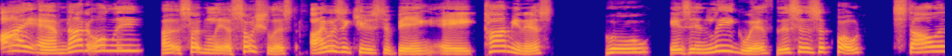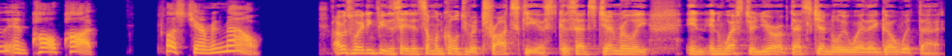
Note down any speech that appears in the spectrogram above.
I am not only uh, suddenly a socialist, I was accused of being a communist who is in league with, this is a quote, Stalin and Pol Pot, plus Chairman Mao. I was waiting for you to say that someone called you a Trotskyist because that's generally in, in Western Europe. That's generally where they go with that.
